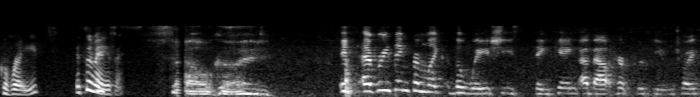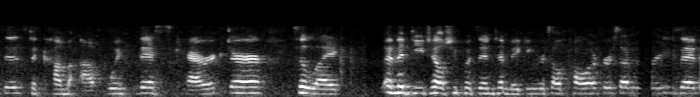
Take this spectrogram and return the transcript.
great. It's amazing. So good. It's everything from like the way she's thinking about her perfume choices to come up with this character to like and the detail she puts into making herself taller for some reason.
